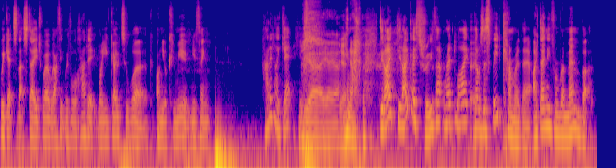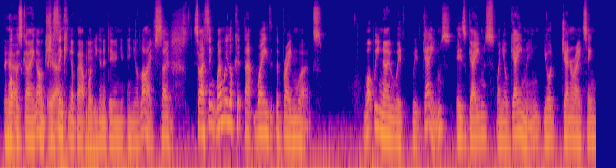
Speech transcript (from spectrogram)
we get to that stage where I think we've all had it where you go to work on your commute and you think how did I get here Yeah, yeah, yeah. Yeah. you know did I did I go through that red light there was a speed camera there I don't even remember Yeah. what was going on because Yeah. you're thinking about what Mm. you're going to do in your, in your life so so I think when we look at that way that the brain works what we know with with games is games when you're gaming you're generating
